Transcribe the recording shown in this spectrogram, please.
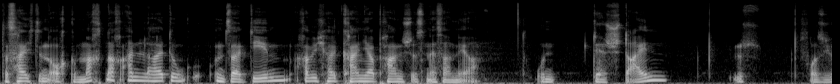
Das habe ich dann auch gemacht nach Anleitung und seitdem habe ich halt kein japanisches Messer mehr. Und der Stein ist, weiß ich,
